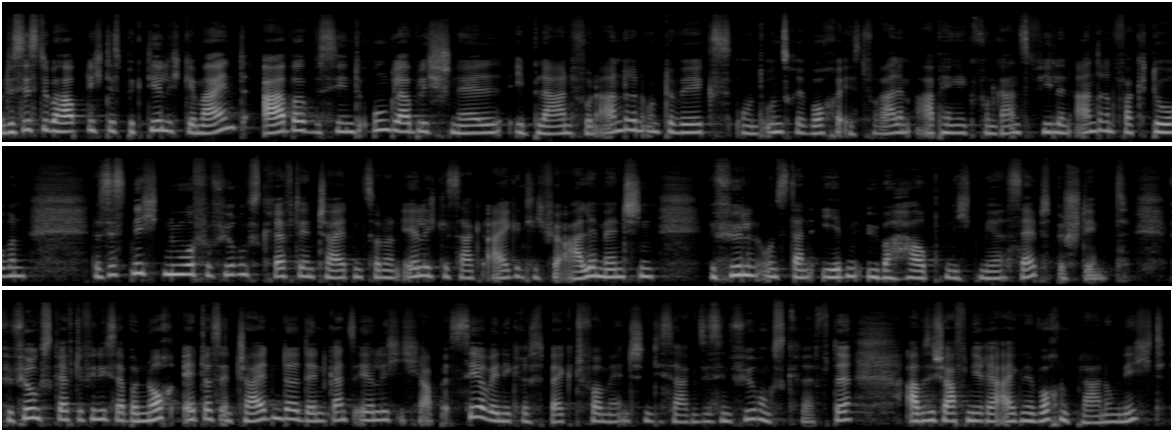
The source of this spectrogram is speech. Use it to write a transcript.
Und es ist überhaupt nicht despektierlich gemeint, aber wir sind unglaublich schnell im Plan von anderen unterwegs und unsere Woche ist vor allem abhängig von ganz vielen anderen Faktoren. Das ist nicht nur für Führungskräfte entscheidend, sondern ehrlich gesagt eigentlich für alle Menschen. Wir fühlen uns dann eben überhaupt nicht mehr selbstbestimmt. Für Führungskräfte finde ich es aber noch etwas entscheidender, denn ganz ehrlich, ich habe sehr wenig Respekt vor Menschen, die sagen, sie sind Führungskräfte, aber sie schaffen ihre eigene Wochenplanung nicht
